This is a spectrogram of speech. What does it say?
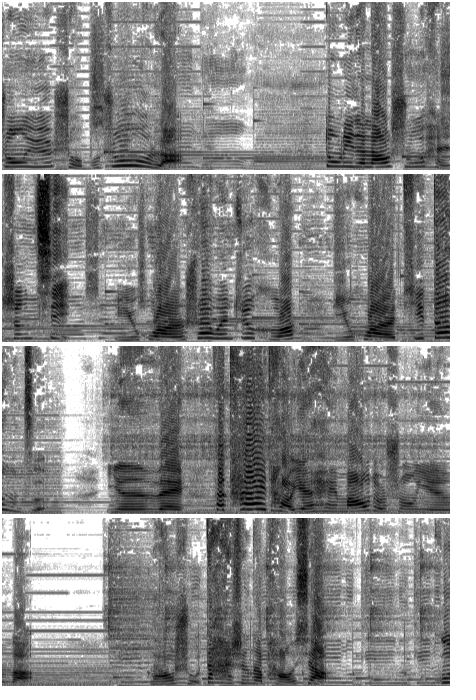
终于守不住了。洞里的老鼠很生气，一会儿摔文具盒，一会儿踢凳子。因为它太讨厌黑猫的声音了，老鼠大声的咆哮：“滚！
